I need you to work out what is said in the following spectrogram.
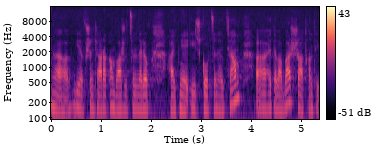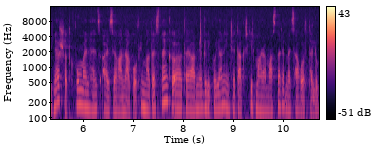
եւ շնչառական վարժություններով հայտնի է իր գործունեությամբ, հետեւաբար շատ խնդիրներ շտկվում են հենց այս եղանակով։ Հիմա տեսնենք թե Արմինե Գրիգորյանը ինչ հետաքրքիր մանրամասներ է մեծ հաղորդելու։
